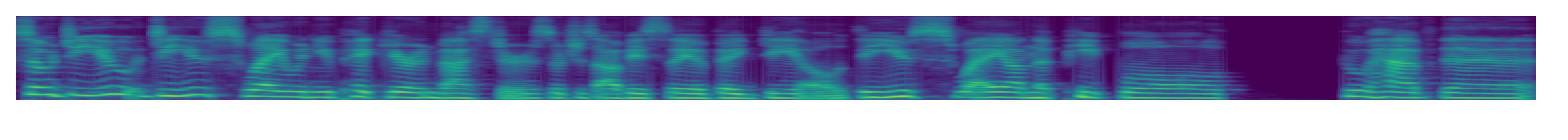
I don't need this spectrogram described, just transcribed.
So do you do you sway when you pick your investors, which is obviously a big deal? Do you sway on the people who have the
